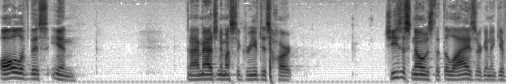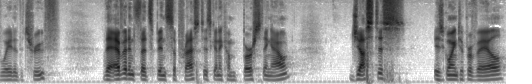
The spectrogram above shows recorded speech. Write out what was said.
all of this in. And I imagine it must have grieved his heart. Jesus knows that the lies are going to give way to the truth. The evidence that's been suppressed is going to come bursting out. Justice is going to prevail.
